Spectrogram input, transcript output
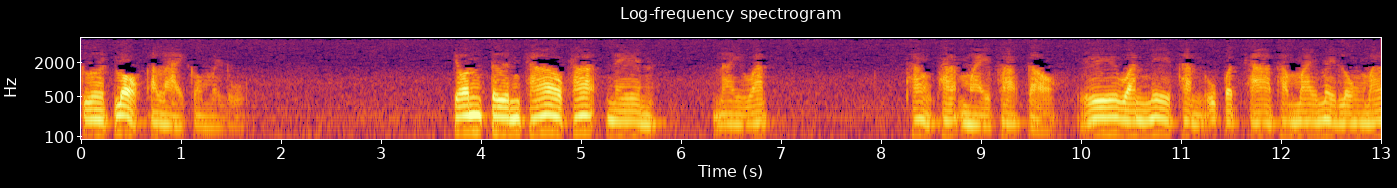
เกิดโรคอะไรก็ไม่รู้ จนตื่นเช้าพระเนนในวัด ทั้งพระใหม่พระเก่า เอวันนี้ท่านอุปชาทำไมไม่ลงมา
